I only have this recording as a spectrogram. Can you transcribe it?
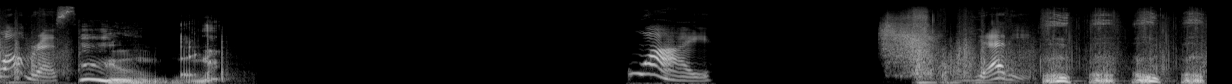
Walrus. Y. Yeti.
